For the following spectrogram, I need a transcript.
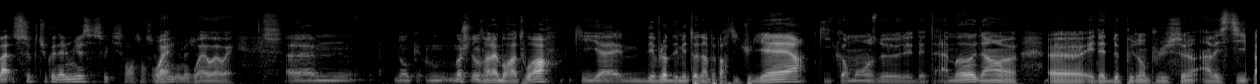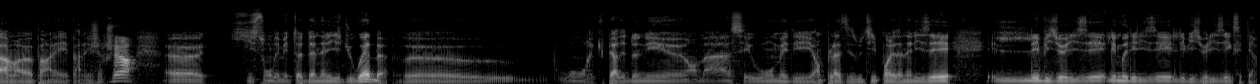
bah, ceux que tu connais le mieux, c'est ceux qui sont en sciences ouais, j'imagine. Ouais, ouais, ouais. Euh, donc, moi, je suis dans un laboratoire qui développe des méthodes un peu particulières, qui commence d'être à la mode hein, euh, et d'être de plus en plus investi par, par, les, par les chercheurs, euh, qui sont des méthodes d'analyse du web, où on récupère des données en masse et où on met des, en place des outils pour les analyser, les visualiser, les modéliser, les visualiser, etc.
